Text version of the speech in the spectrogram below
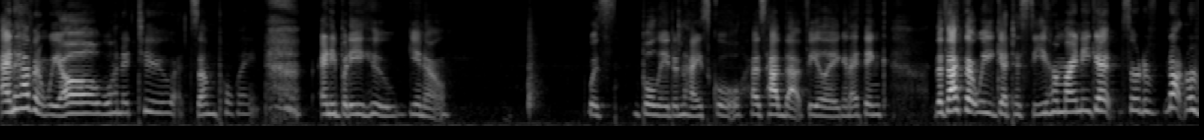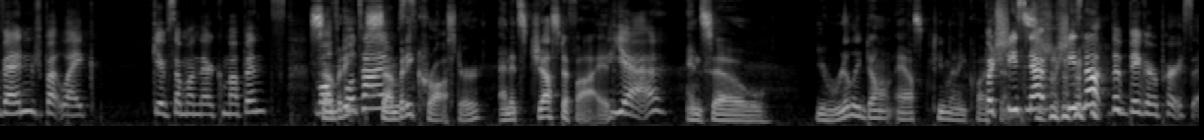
and haven't we all wanted to at some point? Anybody who you know was bullied in high school has had that feeling, and I think the fact that we get to see Hermione get sort of not revenge, but like give someone their comeuppance somebody multiple times. somebody crossed her and it's justified yeah. and so you really don't ask too many questions But she's not she's not the bigger person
